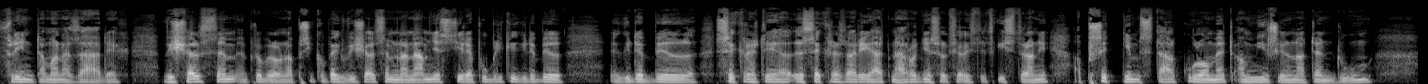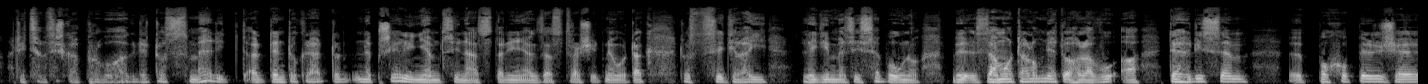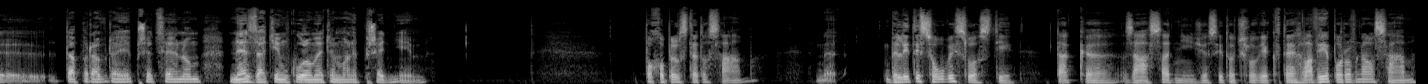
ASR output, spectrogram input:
flintama na zádech. Vyšel jsem, to bylo na příkopech, vyšel jsem na náměstí republiky, kde byl, kde byl sekretariát, sekretariát Národně socialistické strany a před ním stál kulomet a mířil na ten dům a teď jsem si říkal, proboha, kde to jsme? A tentokrát to nepřijeli Němci nás tady nějak zastrašit nebo tak. To se dělají lidi mezi sebou. No. Zamotalo mě to hlavu a tehdy jsem e, pochopil, že ta pravda je přece jenom ne za tím kulometem, ale před ním. Pochopil jste to sám? Byly ty souvislosti tak e, zásadní, že si to člověk v té hlavě porovnal sám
